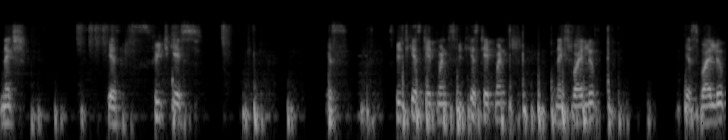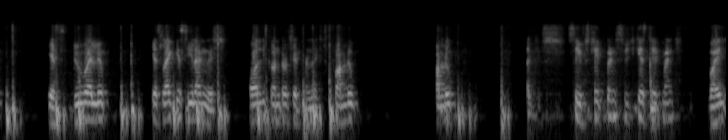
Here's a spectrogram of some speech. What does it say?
Next, yes, switch case. Yes, switch case statement, switch case statement. Next, while loop. Yes, while loop. Yes, do while loop. Yes, like a C language. All the control statement. Next, for loop. For loop like this. So if statement, switch case statement, while,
